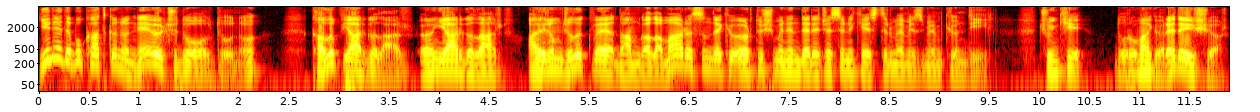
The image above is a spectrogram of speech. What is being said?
Yine de bu katkının ne ölçüde olduğunu, kalıp yargılar, ön yargılar, ayrımcılık ve damgalama arasındaki örtüşmenin derecesini kestirmemiz mümkün değil. Çünkü duruma göre değişiyor.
